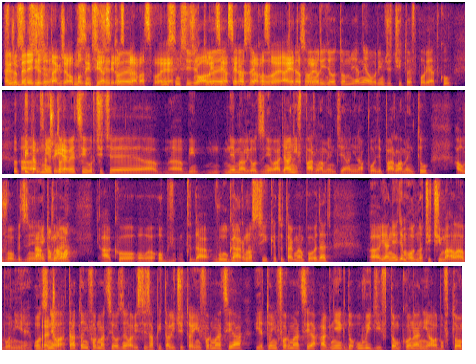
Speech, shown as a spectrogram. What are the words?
Takže Myslím beriete to tak, že opozícia si že to je- rozpráva svoje, myslím si, že koalícia si rozpráva ako, svoje a je to teraz v hovoriť o tom, ja nehovorím, že či to je v poriadku. Pýtam A sa, Niektoré veci určite a, by nemali odznievať ani v parlamente, ani na pôde parlamentu. A už vôbec nie Tam to niektoré mala? ako ob, teda vulgárnosti, keď to tak mám povedať. A Ja nejdem hodnotiť, či mala alebo nie. Odznela. Prečo? Táto informácia odznela. Vy ste sa pýtali, či to je informácia. Je to informácia, ak niekto uvidí v tom konaní alebo v tom,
